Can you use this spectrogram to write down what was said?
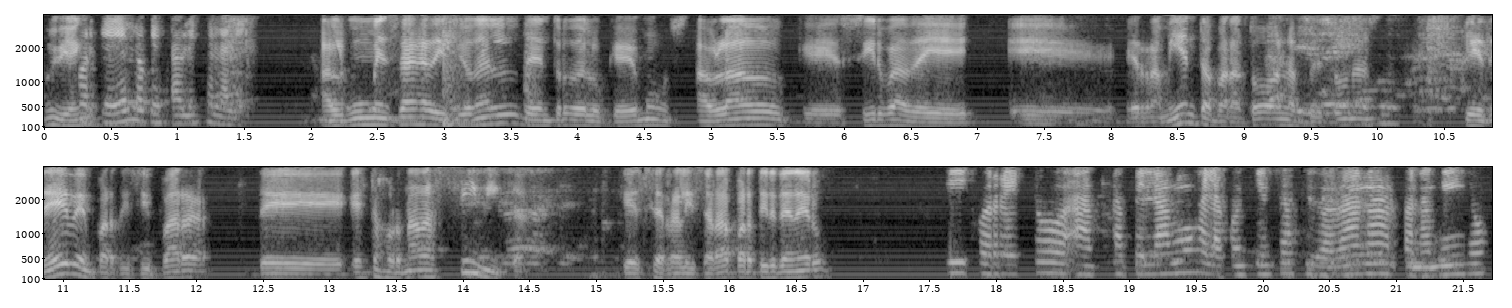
Muy bien. Porque es lo que establece la ley. ¿Algún mensaje adicional dentro de lo que hemos hablado que sirva de eh, herramienta para todas las personas que deben participar de esta jornada cívica que se realizará a partir de enero? Correcto. apelamos a la conciencia ciudadana, al panameño,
